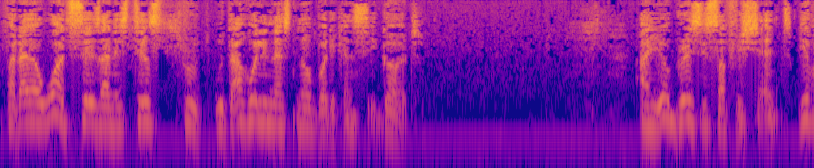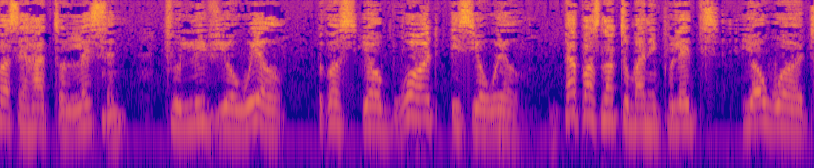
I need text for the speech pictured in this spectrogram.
Father, your word says, and it still truth, without holiness nobody can see God. And your grace is sufficient. Give us a heart to listen, to live your will, because your word is your will. Help us not to manipulate your word,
